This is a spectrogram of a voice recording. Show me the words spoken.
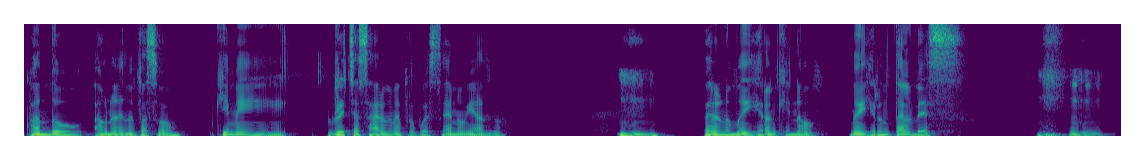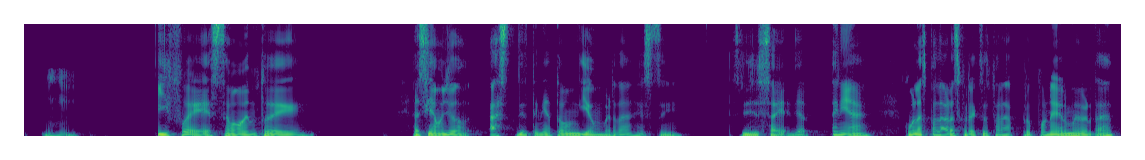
Cuando a una vez me pasó que me rechazaron una propuesta de noviazgo, pero no me dijeron que no, me dijeron tal vez. Y fue este momento de. Decíamos, yo, yo tenía todo un guion, ¿verdad? Este, yo sabía- ya tenía como las palabras correctas para proponerme, ¿verdad?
